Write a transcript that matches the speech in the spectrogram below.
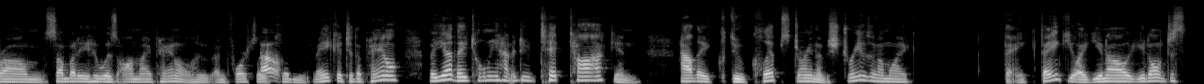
from somebody who was on my panel who unfortunately Oh. couldn't make it to the panel. But yeah, they told me how to do TikTok and how they do clips during the streams. And I'm like, thank thank you. Like, you know, you don't just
